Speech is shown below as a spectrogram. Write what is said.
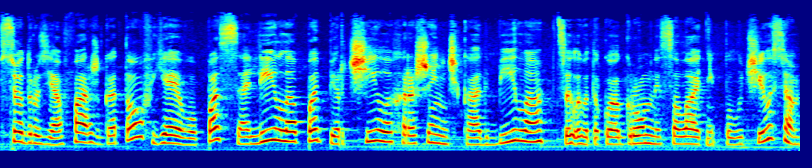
Все, друзья, фарш готов. Я его посолила, поперчила, хорошенечко отбила. Целый вот такой огромный салатник получился.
